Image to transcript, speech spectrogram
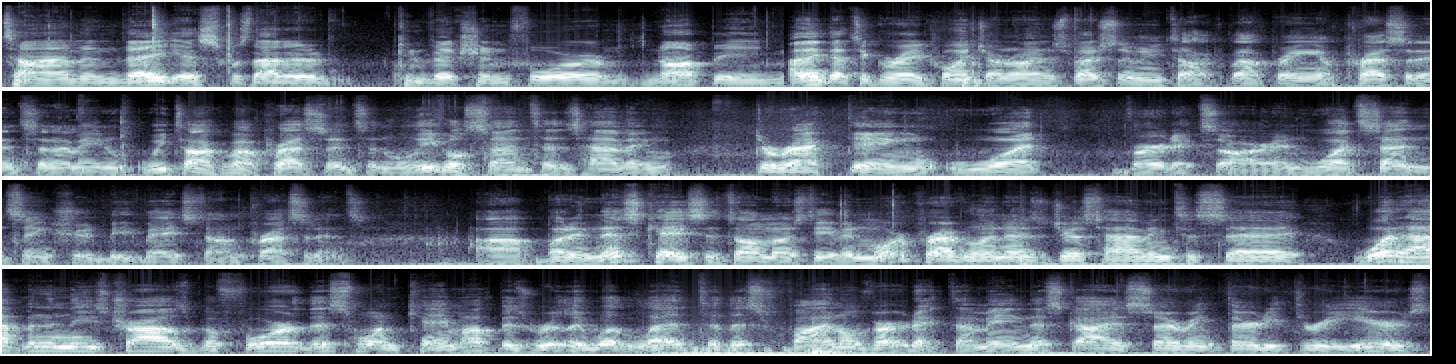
time in Vegas, was that a conviction for not being I think that's a great point, John Ryan, especially when you talk about bringing up precedents. And I mean, we talk about precedents in the legal sense as having directing what verdicts are and what sentencing should be based on precedents. Uh, but in this case, it's almost even more prevalent as just having to say what happened in these trials before this one came up is really what led to this final verdict. I mean, this guy is serving 33 years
